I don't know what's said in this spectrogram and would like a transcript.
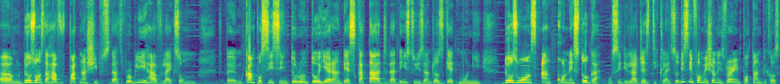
um, those ones that have partnerships that probably have like some um, campuses in Toronto here and there scattered that they used to use and just get money. Those ones and Conestoga will see the largest decline. So this information is very important because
